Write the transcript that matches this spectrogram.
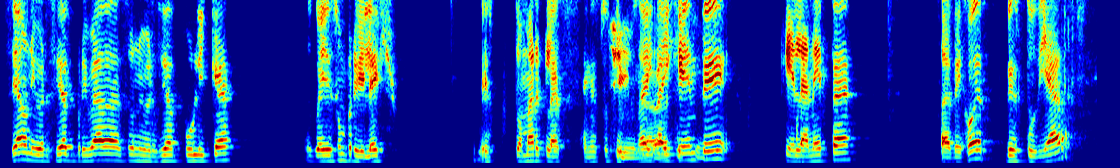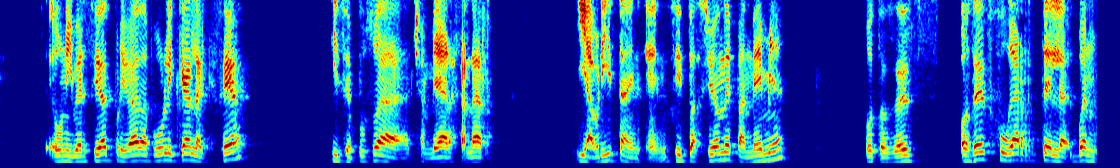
sea universidad privada, sea universidad pública, güey, es un privilegio. Es tomar clases en estos tiempos. Hay, hay gente que la neta, o sea, dejó de, de estudiar, universidad privada, pública, la que sea, y se puso a chambear, a jalar. Y ahorita, en, situación de pandemia, pues, es, o sea, es jugarte la, bueno,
